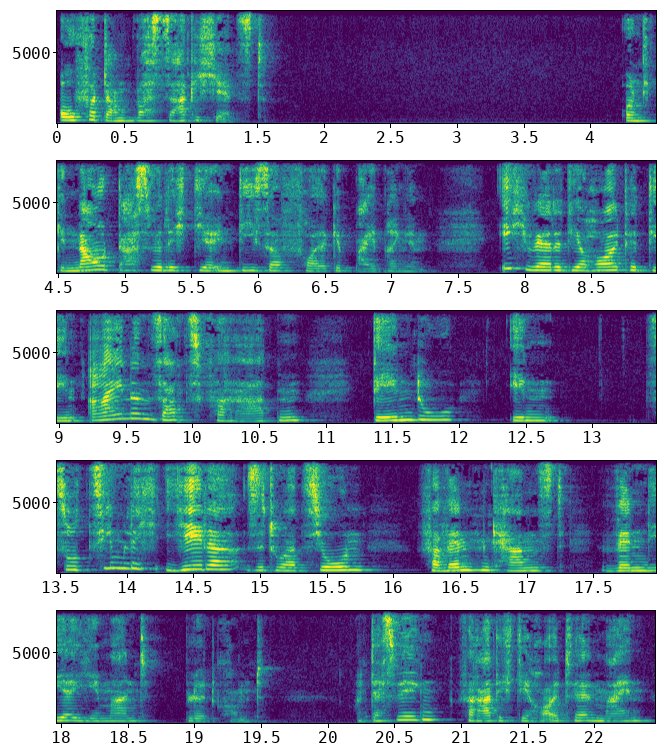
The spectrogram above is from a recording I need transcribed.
oh verdammt, was sage ich jetzt? Und genau das will ich dir in dieser Folge beibringen. Ich werde dir heute den einen Satz verraten, den du in so ziemlich jeder Situation verwenden kannst, wenn dir jemand blöd kommt. Und deswegen verrate ich dir heute mein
